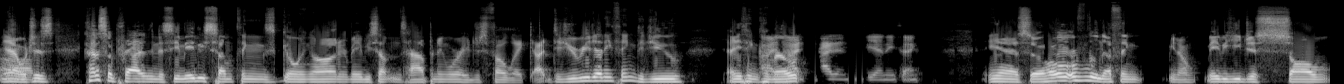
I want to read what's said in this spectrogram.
Yeah, um, which is kind of surprising to see. Maybe something's going on, or maybe something's happening where he just felt like. Uh, did you read anything? Did you anything come I, out? I, I, didn't see anything. Yeah, so hopefully nothing. You know, maybe he just saw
